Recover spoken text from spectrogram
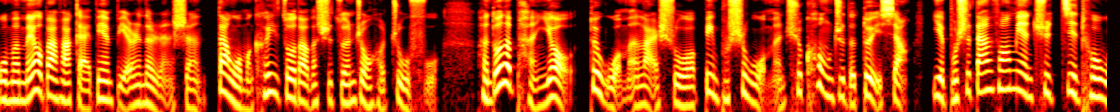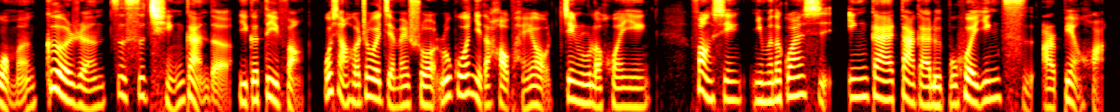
我们没有办法改变别人的人生，但我们可以做到的是尊重和祝福。很多的朋友对我们来说，并不是我们去控制的对象，也不是单方面去寄托我们个人自私情感的一个地方。我想和这位姐妹说，如果你的好朋友进入了婚姻，放心，你们的关系应该大概率不会因此而变化。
